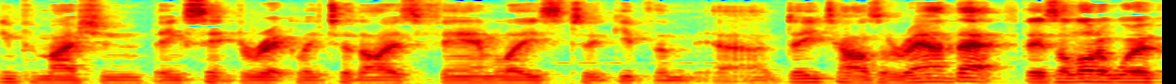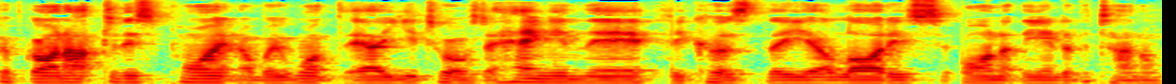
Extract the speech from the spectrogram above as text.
information being sent directly to those families to give them uh, details around that. There's a lot of work have gone up to this point, and we want our Year 12s to hang in there because the uh, light is on at the end of the tunnel.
